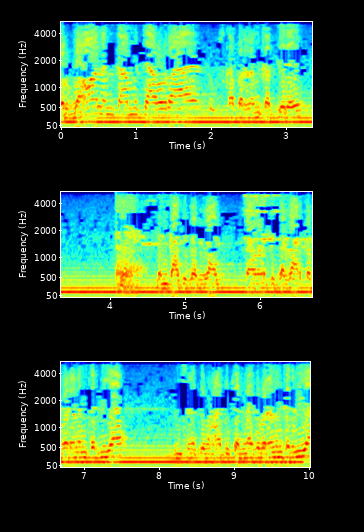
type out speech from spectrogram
और वहाँ लंका में क्या हो रहा है? तो उसका वर्णन करते रहे। लंका के दरबार के दरबार का वर्णन कर दिया। विभीषण के वहाँ के चलने का वर्णन कर दिया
